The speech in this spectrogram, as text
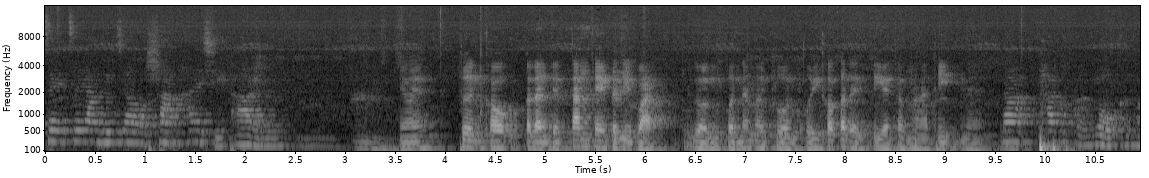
这这样就叫伤害其他人。嗯因为 เพื่อนเขากำลังจะตั้งใจปฏิบัติโดนคนนั้นมาชวนคุยเขาก็เลยเสียสมาธินะ 那他的朋友可能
